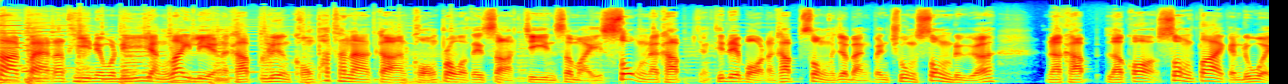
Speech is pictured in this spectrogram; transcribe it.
ศาสตร์ 8 นาทีในวันนี้อย่างไล่เลียงนะครับเรื่องของพัฒนาการของประวัติศาสตร์จีนสมัยซ่งนะครับอย่างที่ได้บอกนะครับซ่งจะแบ่งเป็นช่วงซ่งเหนือนะครับแล้วก็ซ่งใต้กันด้วย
